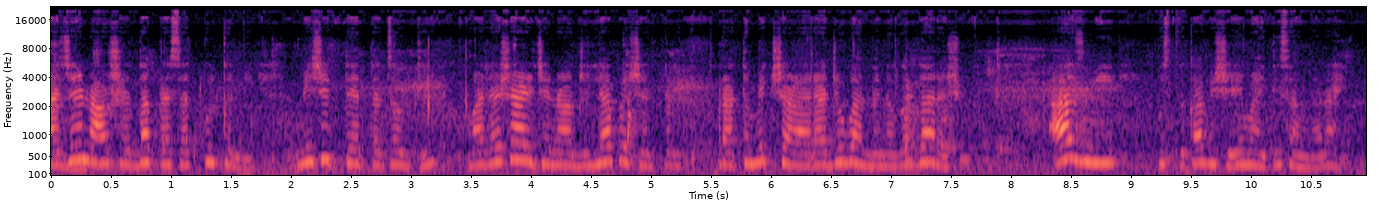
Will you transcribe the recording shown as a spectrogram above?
माझे नाव श्रद्धा प्रसाद कुलकर्णी. मी शिकते आता चौथी. माझ्या शाळेचे नाव जिल्हा परिषद प्र- प्राथमिक शाळा राजीव गांधीनगर धाराशिव. आज मी पुस्तकाविषयी माहिती सांगणार आहे.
